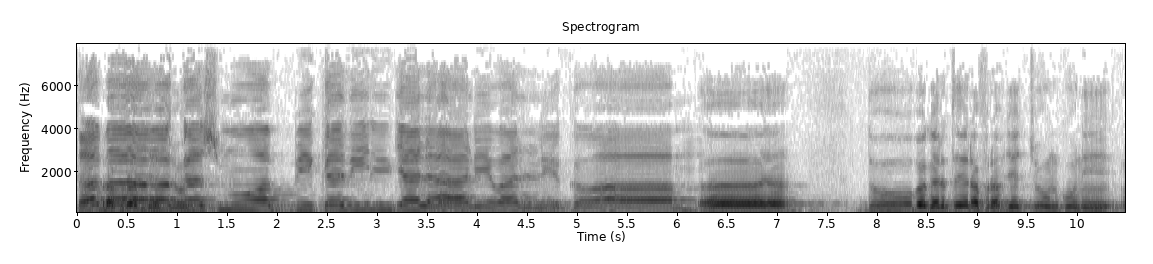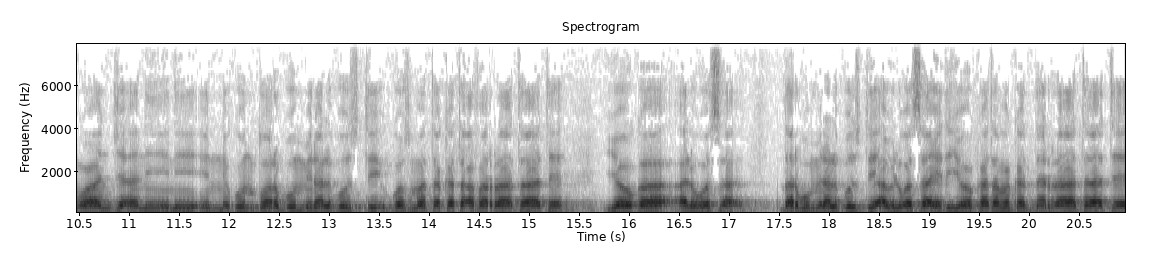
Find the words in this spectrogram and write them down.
تبارك اسم ربك ذي الجلال والإكرام. آية duuba gartee rafraf jechuun kun waan je'aniini inni kun darbun min albusti gosma takka ta afarraa taate yookaa alwasa darbun min albusti aw ilwasaa'idi yookaa tama kaddarraa taate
